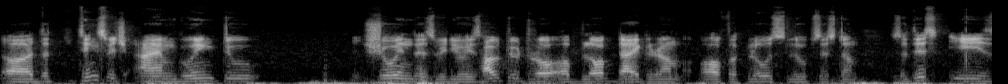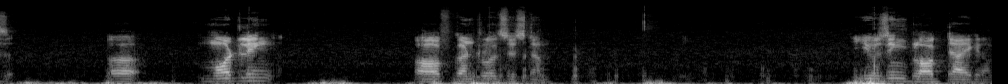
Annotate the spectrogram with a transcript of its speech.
the things which I am going to show in this video is how to draw a block diagram of a closed loop system. So this is a modeling of control system using block diagram.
